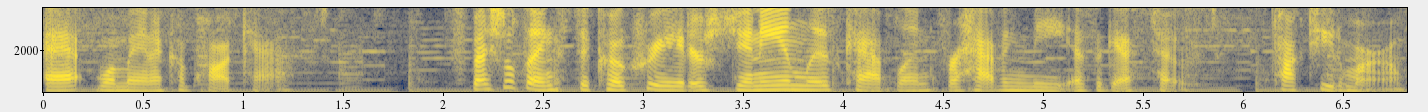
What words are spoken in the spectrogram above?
at Womanica Podcast. Special thanks to co creators Jenny and Liz Kaplan for having me as a guest host. Talk to you tomorrow.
